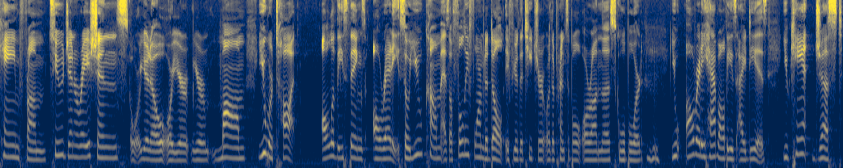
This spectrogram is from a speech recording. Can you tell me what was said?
came from two generations or you know or your your mom you were taught all of these things already. So you come as a fully formed adult if you're the teacher or the principal or on the school board. Mm-hmm. You already have all these ideas. You can't just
